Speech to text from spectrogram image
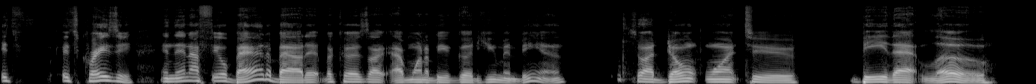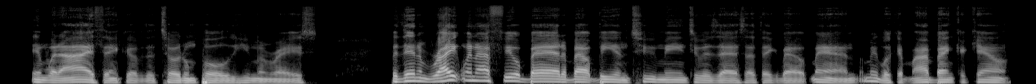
it's it's crazy, and then I feel bad about it because I I want to be a good human being, so I don't want to be that low in what I think of the totem pole human race. But then, right when I feel bad about being too mean to his ass, I think about man. Let me look at my bank account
